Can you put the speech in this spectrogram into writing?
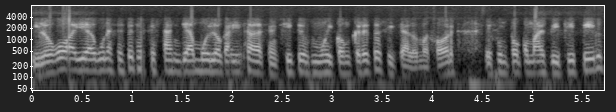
y luego hay algunas especies que están ya muy localizadas en sitios muy concretos y que a lo mejor es un poco más difícil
